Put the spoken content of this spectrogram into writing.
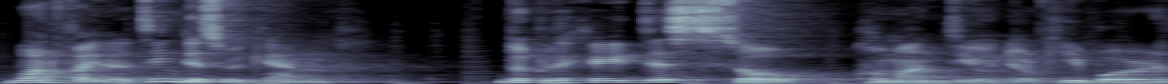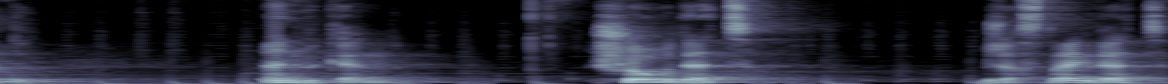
One final thing is we can duplicate this, so Command D on your keyboard, and we can show that, just like that.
